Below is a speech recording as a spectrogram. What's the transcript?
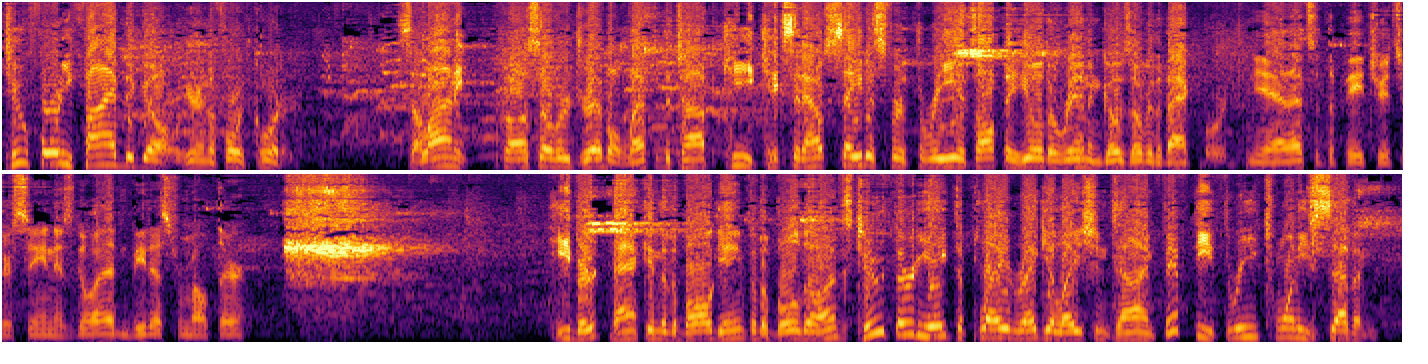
2.45 to go here in the fourth quarter. Solani, crossover dribble, left of the top key, kicks it out. Sadis for three. It's off the heel of the rim and goes over the backboard. Yeah, that's what the Patriots are seeing is go ahead and beat us from out there. Hebert back into the ball game for the Bulldogs. 2.38 to play, regulation time, 53-27.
